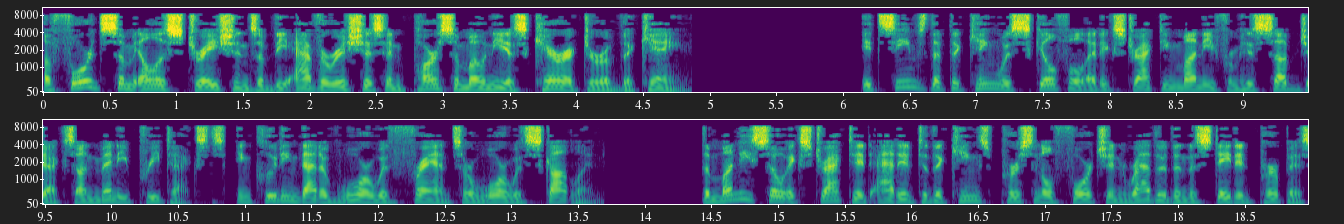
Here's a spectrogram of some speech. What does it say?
"...affords some illustrations of the avaricious and parsimonious character of the king." It seems that the king was skillful at extracting money from his subjects on many pretexts, including that of war with France or war with Scotland. The money so extracted added to the king's personal fortune rather than the stated purpose.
